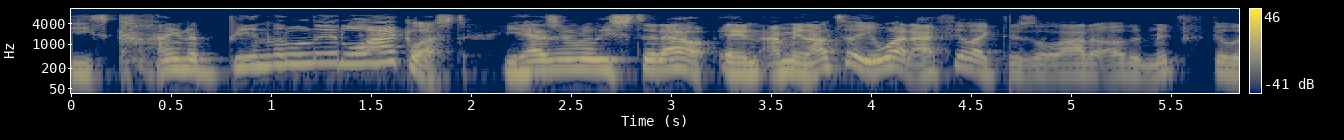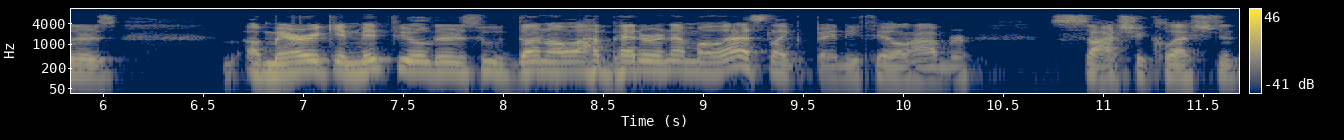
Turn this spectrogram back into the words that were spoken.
he's kind of been a little lackluster. He hasn't really stood out. And I mean, I'll tell you what, I feel like there's a lot of other midfielders, American midfielders who've done a lot better in MLS, like Benny Feilhaber, Sacha Kljestan.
